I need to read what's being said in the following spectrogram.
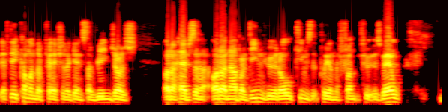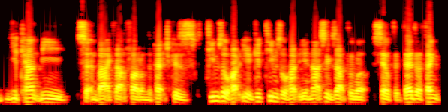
if they come under pressure against the Rangers or a Hibs or an Aberdeen, who are all teams that play on the front foot as well, you can't be sitting back that far on the pitch because teams will hurt you. Good teams will hurt you, and that's exactly what Celtic did. I think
